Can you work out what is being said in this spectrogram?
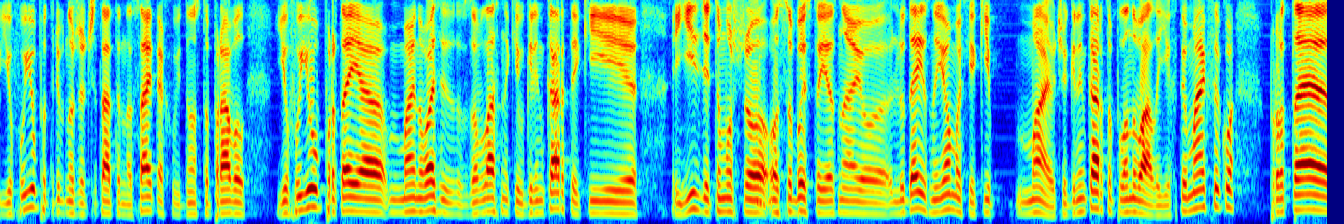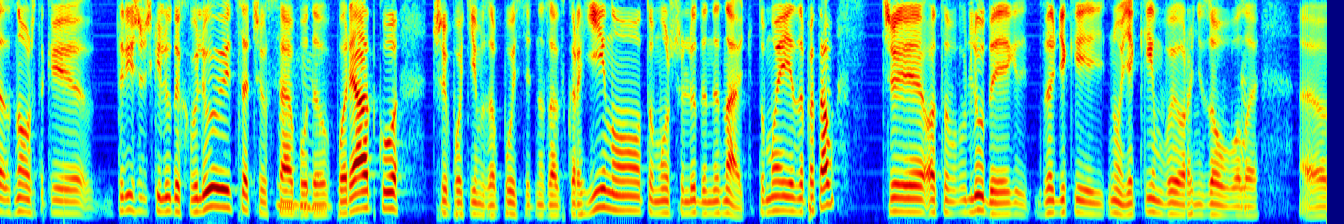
ЮФОЮ потрібно вже читати на сайтах відносно правил ЮФОЮ. Проте я маю на увазі за власників грін-карти, які їздять, тому що особисто я знаю людей, знайомих, які маючи грін-карту, планували їхати в Мексику. Проте знову ж таки трішечки люди хвилюються, чи все буде в порядку, чи потім запустять назад в країну, тому що люди не знають. Тому я її запитав. Чи от люди, завдяки ну, яким ви організовували е,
